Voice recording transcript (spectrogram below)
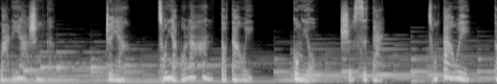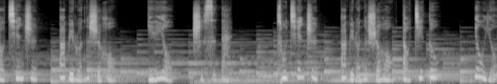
玛利亚生的。这样，从亚伯拉罕到大卫，共有十四代；从大卫到迁至巴比伦的时候，也有十四代；从迁至巴比伦的时候到基督，又有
